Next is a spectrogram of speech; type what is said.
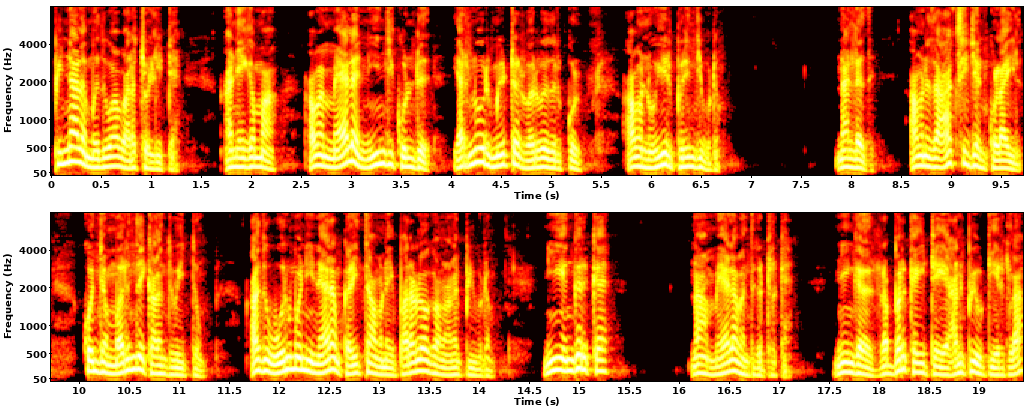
பின்னால் மெதுவாக வர சொல்லிட்டேன். அநேகமாக அவன் மேலே நீந்தி கொண்டு இரநூறு மீட்டர் வருவதற்குள் அவன் உயிர் பிரிந்துவிடும். நல்லது. அவனது ஆக்சிஜன் குழாயில் கொஞ்சம் மருந்தை கலந்து வைத்தோம். அது ஒரு மணி நேரம் கழித்து அவனை பரலோகம் அனுப்பிவிடும். நீ எங்கே இருக்க நான் மேலே வந்துக்கிட்டு இருக்கேன் நீங்கள் ரப்பர் கயிற்றை அனுப்பிவிட்டீர்களா?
